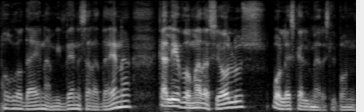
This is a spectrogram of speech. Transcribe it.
81 041. Καλή εβδομάδα σε όλους. Πολλές καλημέρες λοιπόν.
